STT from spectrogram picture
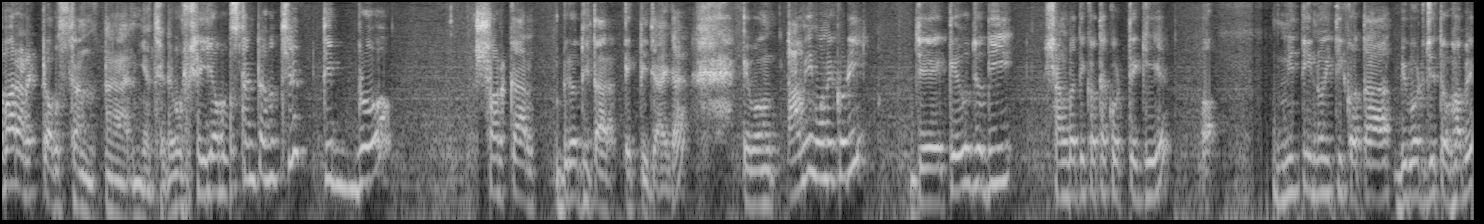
আবার আরেকটা অবস্থান নিয়েছেন। এবং সেই অবস্থানটা হচ্ছে তীব্র সরকার বিরোধিতার একটি জায়গা। এবং আমি মনে করি যে কেউ যদি সাংবাদিকতা করতে গিয়ে নীতি নৈতিকতা বিবর্জিত ভাবে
